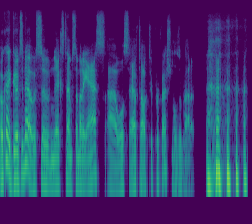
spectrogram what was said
Okay, good to know. So next time somebody asks, I will say I've talked to professionals about it.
